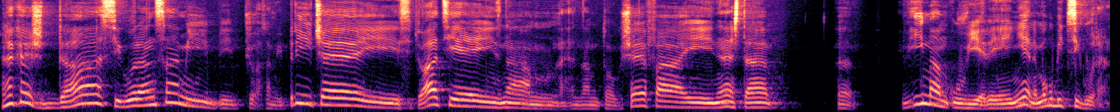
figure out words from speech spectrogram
Onda kažeš, da, siguran sam i, i čuo sam i priče i situacije i znam, ne znam tog šefa i nešto. E, imam uvjerenje, ne mogu biti siguran,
